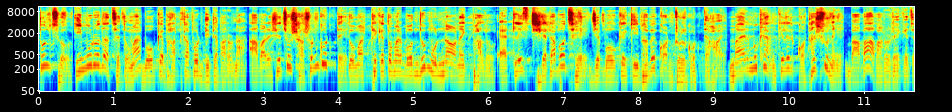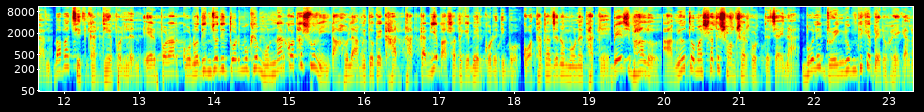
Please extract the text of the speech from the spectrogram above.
তুলছো? কি মুরদ আছে তোমার? বউকে ভাত কাপড় দিতে পারো না। আবার এসেছ শাসন করতে? তোমার থেকে তোমার বন্ধু মুন্না অনেক ভালো। অ্যাটলিস্ট সেটা বোঝে যে বউকে কীভাবে কন্ট্রোল করতে হয়। মায়ের মুখে আঙ্কেলের কথা শুনে বাবা আবারও রেগে যান। বাবা চিৎকার দিয়ে বললেন, এরপর আর কোনোদিন যদি তোর মুখে মুন্নার কথা শুনি, তাহলে আমি তোকে ঘাট ধাক্কা দিয়ে বাসা থেকে বের করে দিব। কথাটা যেন মনে থাকে। বেশ ভালো, আমিও তোমার সাথে সংসার করতে চাই না। বলে ড্রয়িং রুম থেকে বের হয়ে গেল।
